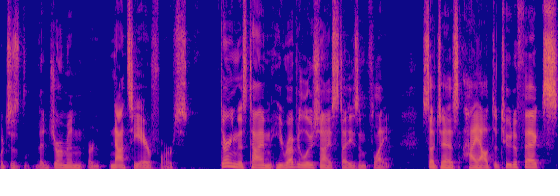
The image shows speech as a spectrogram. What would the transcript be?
which is the German or Nazi Air Force. During this time, he revolutionized studies in flight, such as high altitude effects,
